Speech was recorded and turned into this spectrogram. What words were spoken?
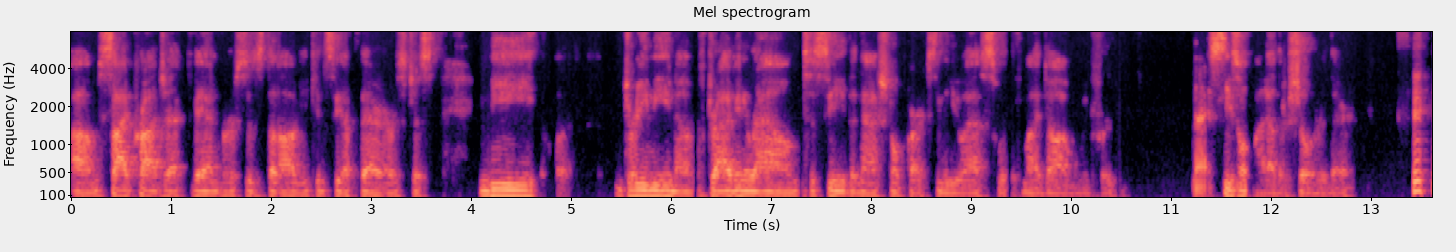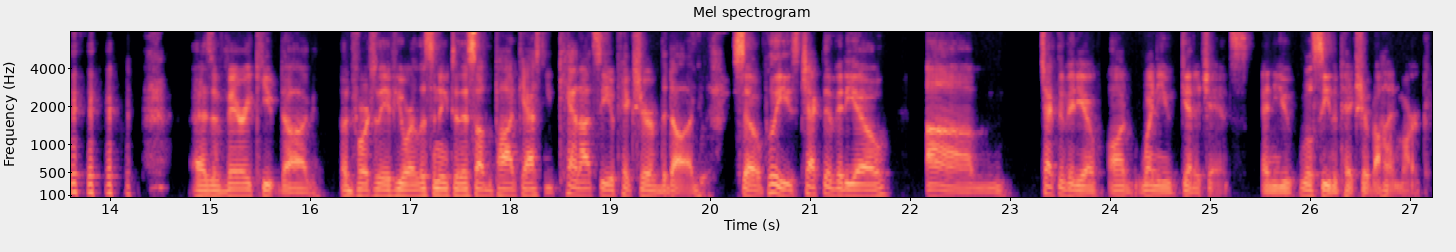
um side project van versus dog you can see up there. It's just me dreaming of driving around to see the national parks in the US with my dog Woodford. Nice. He's on my other shoulder there. As a very cute dog. Unfortunately, if you are listening to this on the podcast, you cannot see a picture of the dog. So please check the video. Um, check the video on when you get a chance, and you will see the picture behind Mark.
